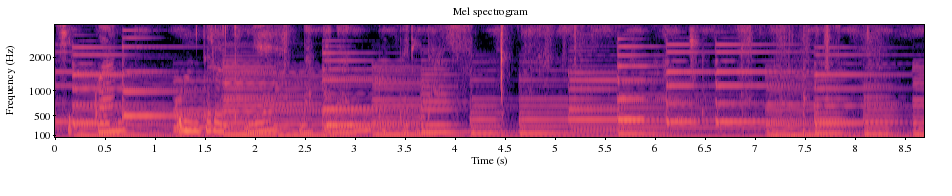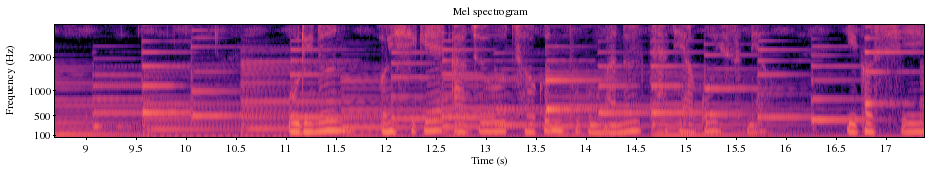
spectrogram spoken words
직관, 꿈들을 통해 나타나는 것들이다. 우리는 의식의 아주 적은 부분만을 차지하고 있으며 이것이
